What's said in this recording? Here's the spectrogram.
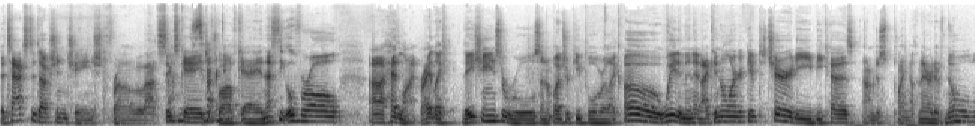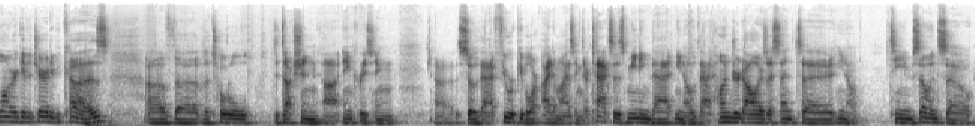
The tax deduction changed from about 6K to 12K, and that's the overall uh, headline, right? Like, they changed the rules, and a bunch of people were like, oh, wait a minute, I can no longer give to charity because I'm just playing out the narrative, no longer give to charity because of the, the total deduction uh, increasing uh, so that fewer people are itemizing their taxes, meaning that you know that hundred dollars I sent to you know team so and so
